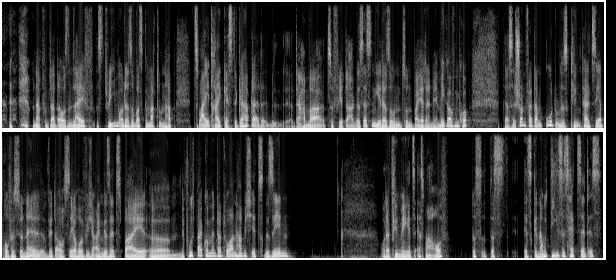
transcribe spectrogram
und habe von dort aus einen Livestream oder sowas gemacht und habe zwei, drei Gäste gehabt. Da, da, haben wir zu viert da gesessen, jeder so ein, so ein Biodynamic auf dem Kopf. Das ist schon verdammt gut und es klingt halt sehr professionell. Wird auch sehr häufig eingesetzt bei äh, Fußballkommentatoren, habe ich jetzt gesehen. Oder fiel mir jetzt erstmal auf, dass, dass es genau dieses Headset ist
